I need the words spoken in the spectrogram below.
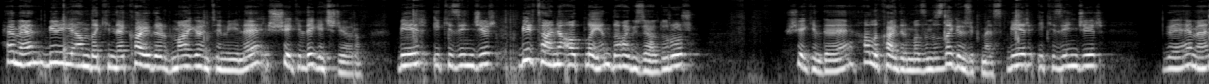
Hemen bir yandakine kaydırma yöntemiyle şu şekilde geçiriyorum. Bir iki zincir bir tane atlayın daha güzel durur. Şu şekilde halı kaydırmazınız da gözükmez. Bir iki zincir ve hemen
